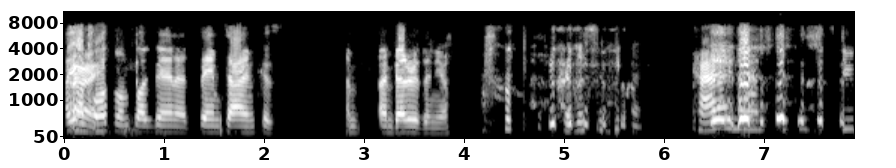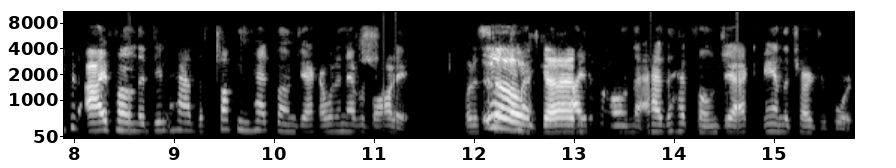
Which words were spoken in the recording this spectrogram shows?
I got right. both of them plugged in at the same time because I'm I'm better than you. Listen here. Had I known this was a stupid iPhone that didn't have the fucking headphone jack, I would have never bought it. But it's stuck Oh my God. stupid iPhone that had the headphone jack and the charger port.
